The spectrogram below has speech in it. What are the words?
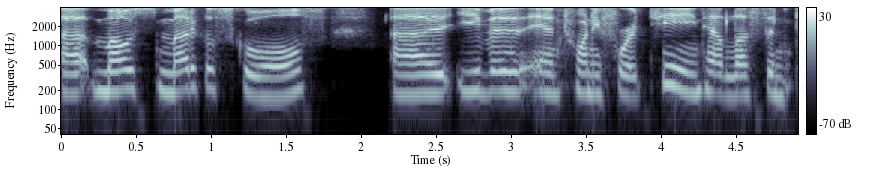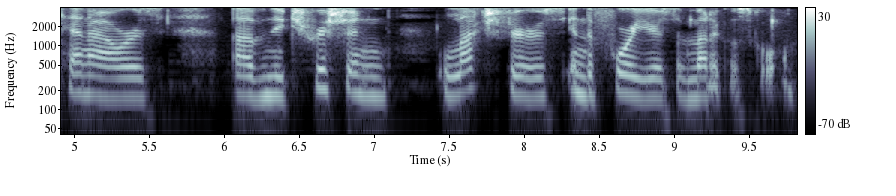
uh, most medical schools, uh, even in 2014, had less than 10 hours of nutrition lectures in the four years of medical school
